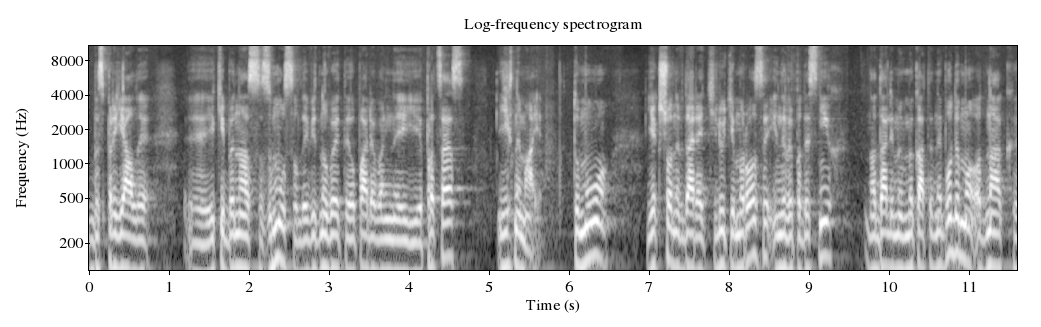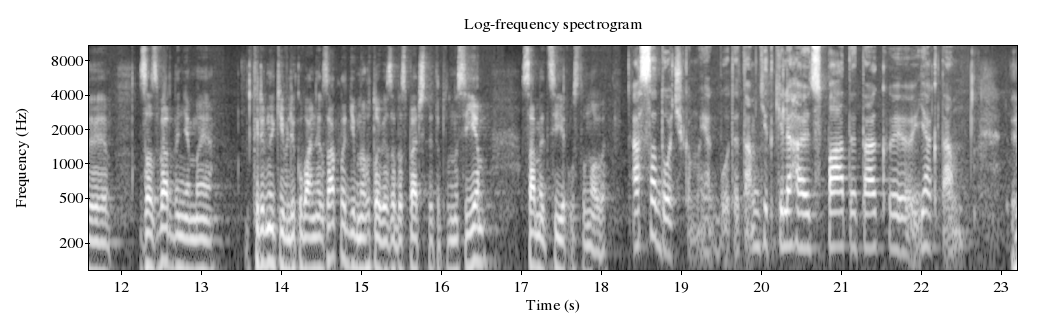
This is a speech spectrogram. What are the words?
би сприяли, які би нас змусили відновити опалювальний процес, їх немає. Тому, якщо не вдарять люті морози і не випаде сніг, надалі ми вмикати не будемо. Однак, за зверненнями керівників лікувальних закладів, ми готові забезпечити теплоносієм саме ці установи. А з садочками як буде? Там дітки лягають спати, так е, як там? Е,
